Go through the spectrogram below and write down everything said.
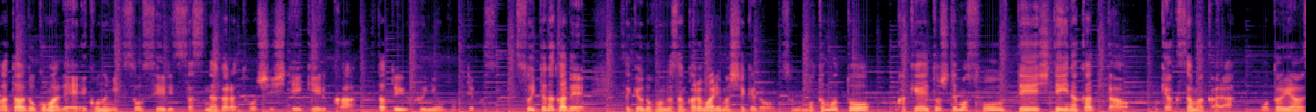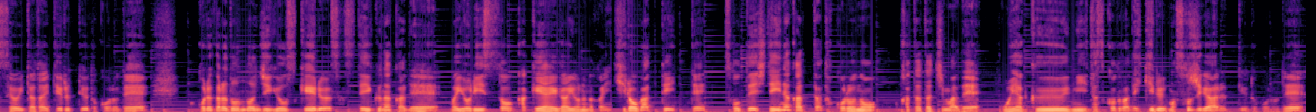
あとはどこまでエコノミクスを成立させながら投資していけるかだというふうに思っています。そういった中で、先ほど本田さんからもありましたけど、そのもともと掛け合いとしても想定していなかったお客様からお問い合わせをいただいているっていうところで、これからどんどん事業スケールさせていく中で、まあ、より一層掛け合いが世の中に広がっていって、想定していなかったところの方たちまでお役に立つことができる、まあ、素地があるっていうところで、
